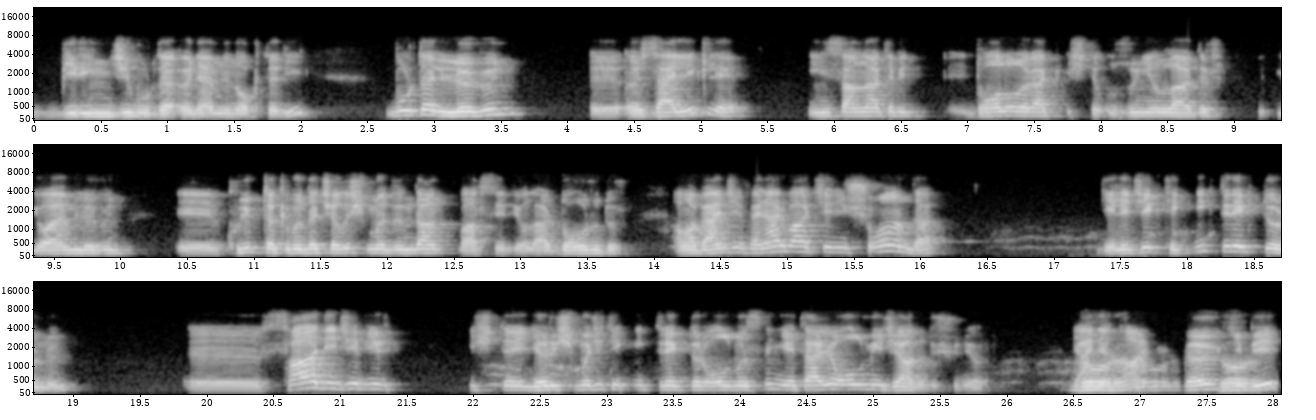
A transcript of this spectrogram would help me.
birinci burada önemli nokta değil. Burada Löw'ün e, özellikle insanlar tabii doğal olarak işte uzun yıllardır Joachim Löw'ün e, kulüp takımında çalışmadığından bahsediyorlar. Doğrudur. Ama bence Fenerbahçe'nin şu anda gelecek teknik direktörünün e, sadece bir işte yarışmacı teknik direktör olmasının yeterli olmayacağını düşünüyorum. Yani Doğru. aynı Löw gibi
